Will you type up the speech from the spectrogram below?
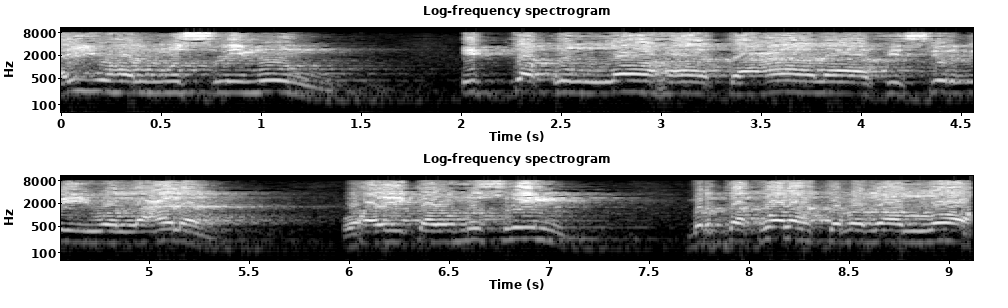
أيها muslimun اتقوا الله تعالى في السر والعلن. wahai kaum muslim bertakwalah kepada Allah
